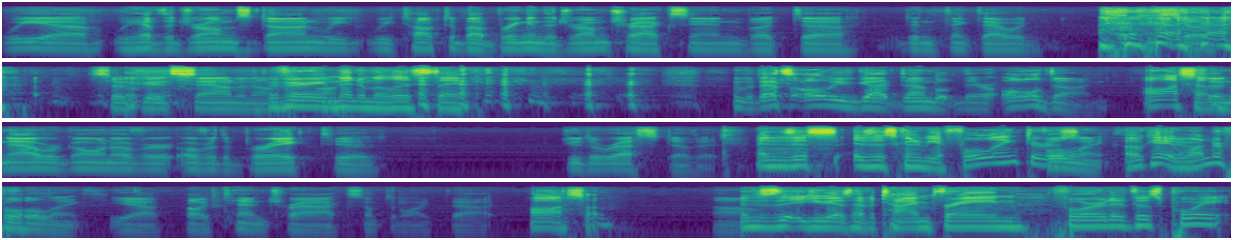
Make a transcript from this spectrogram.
We uh, we have the drums done. We we talked about bringing the drum tracks in, but uh, didn't think that would, that would be so so good sounding on. Very on- minimalistic. But that's all we've got done. But they're all done. awesome. So now we're going over over the break to do the rest of it. and is this is this going to be a full length or is- Full length. Okay, yeah, wonderful. Full length. Yeah, probably ten tracks, something like that. Awesome. Um, and is it, you guys have a time frame for it at this point?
